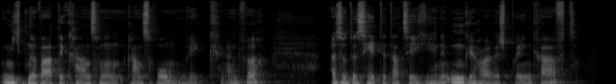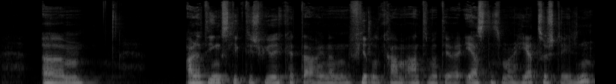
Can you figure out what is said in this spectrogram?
nicht nur Vatikan, sondern ganz Rom weg einfach. Also das hätte tatsächlich eine ungeheure Sprengkraft. Ähm, allerdings liegt die Schwierigkeit darin, ein Viertelgramm Antimaterie erstens mal herzustellen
